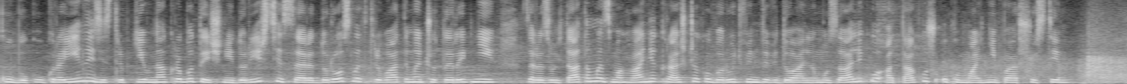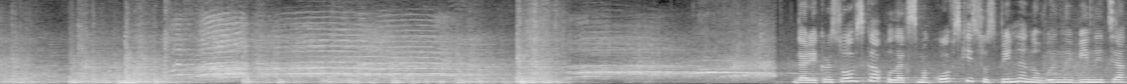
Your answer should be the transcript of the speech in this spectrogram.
Кубок України зі стрибків на акробатичній доріжці серед дорослих триватиме 4 дні. За результатами змагання кращих оберуть в індивідуальному заліку, а також у командній першості. Дар'я Красовська, Олег Смаковський, Суспільне новини Вінниця.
